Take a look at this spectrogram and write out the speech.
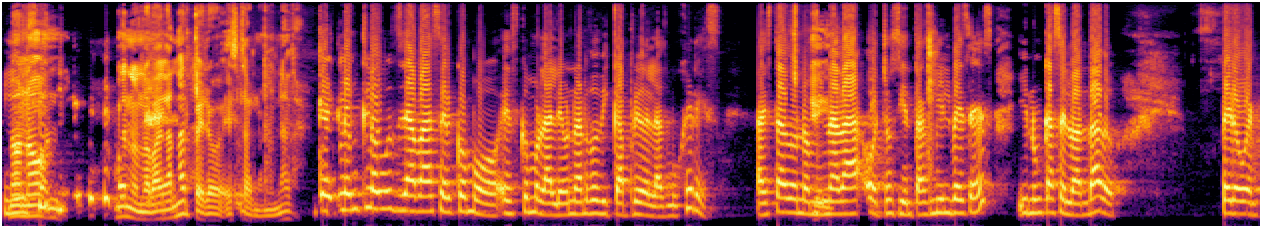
No, no, bueno, no va a ganar, pero está nominada. Que Glenn Close ya va a ser como, es como la Leonardo DiCaprio de las mujeres. Ha estado nominada 800 mil veces y nunca se lo han dado. Pero bueno,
